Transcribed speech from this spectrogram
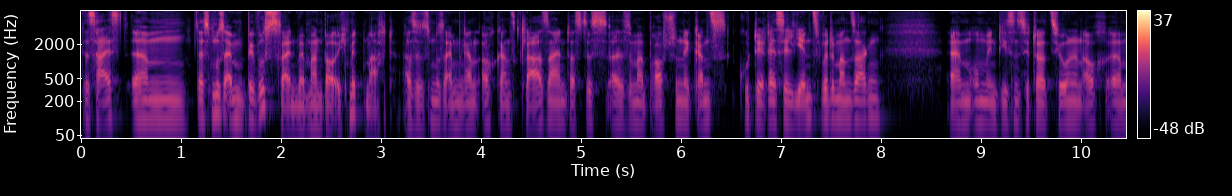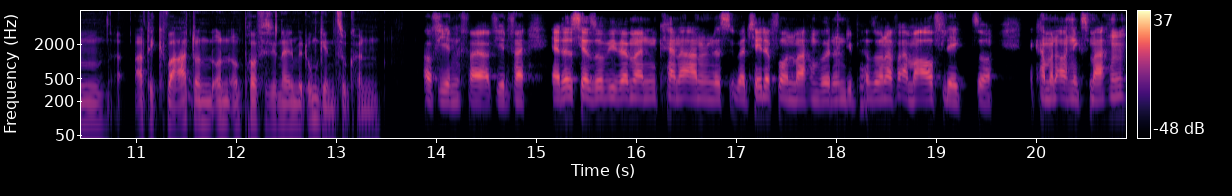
Das heißt, ähm, das muss einem bewusst sein, wenn man bei euch mitmacht. Also es muss einem auch ganz klar sein, dass das, also man braucht schon eine ganz gute Resilienz, würde man sagen, ähm, um in diesen Situationen auch ähm, adäquat und, und, und professionell mit umgehen zu können. Auf jeden Fall, auf jeden Fall. Ja, das ist ja so, wie wenn man, keine Ahnung, das über Telefon machen würde und die Person auf einmal auflegt. So, da kann man auch nichts machen.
